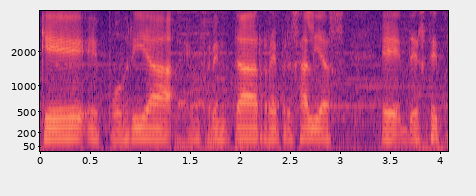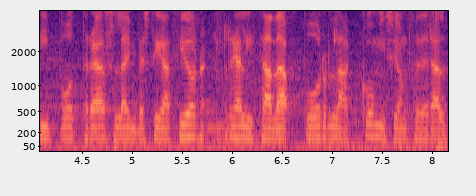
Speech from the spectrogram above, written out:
que podría enfrentar represalias de este tipo tras la investigación realizada por la Comisión Federal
